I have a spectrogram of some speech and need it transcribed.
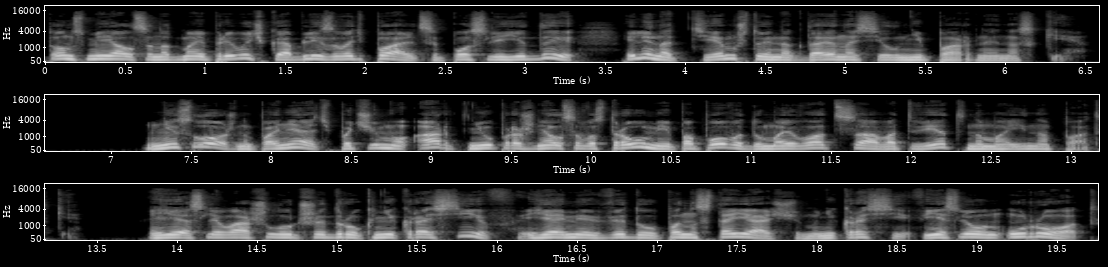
то он смеялся над моей привычкой облизывать пальцы после еды или над тем, что иногда я носил непарные носки. Несложно понять, почему Арт не упражнялся в остроумии по поводу моего отца в ответ на мои нападки. Если ваш лучший друг некрасив, я имею в виду по-настоящему некрасив, если он урод,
